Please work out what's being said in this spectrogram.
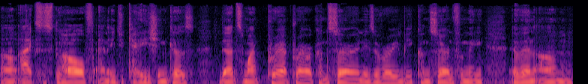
uh, access to health and education because that's my prior, prior concern is a very big concern for me even um,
